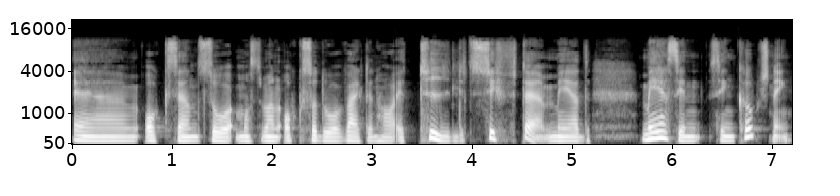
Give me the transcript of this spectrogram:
Eh, och sen så måste man också då verkligen ha ett tydligt syfte med, med sin, sin coachning.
